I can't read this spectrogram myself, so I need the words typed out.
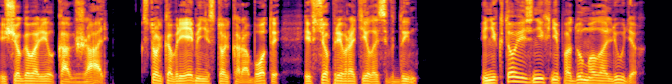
еще говорил, как жаль. Столько времени, столько работы, и все превратилось в дым. И никто из них не подумал о людях,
